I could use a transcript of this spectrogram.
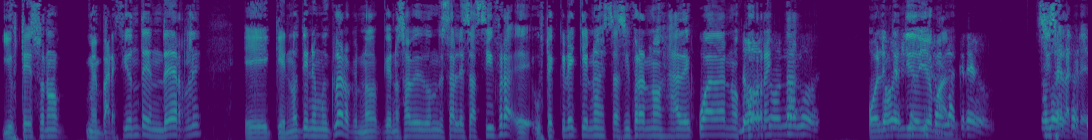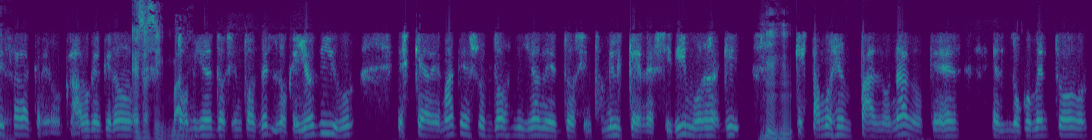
y usted eso no, me pareció entenderle eh, que no tiene muy claro, que no, que no sabe de dónde sale esa cifra. Eh, ¿Usted cree que no esa cifra no es adecuada, no es no, correcta? No, no, no. ¿O le he no, entendido yo mal? La creo. Sí no, se la la creo, claro que creo. Así, vale. 2.200.000. Lo que yo digo es que además de esos 2.200.000 que recibimos aquí, uh -huh. que estamos empadronados, que es el documento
